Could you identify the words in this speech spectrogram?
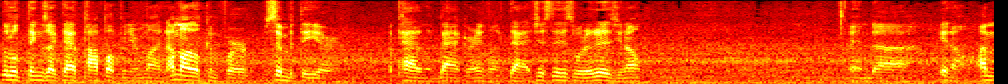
little things like that pop up in your mind. I'm not looking for sympathy or a pat on the back or anything like that. It just is what it is, you know? And, uh, you know, I'm,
